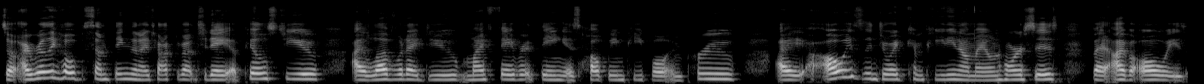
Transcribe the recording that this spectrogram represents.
So I really hope something that I talked about today appeals to you. I love what I do. My favorite thing is helping people improve. I always enjoyed competing on my own horses, but I've always,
